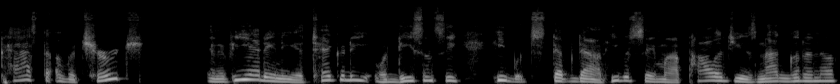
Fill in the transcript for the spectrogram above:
pastor of a church. And if he had any integrity or decency, he would step down. He would say, My apology is not good enough.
